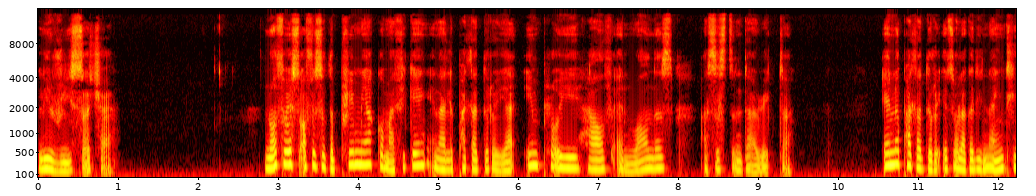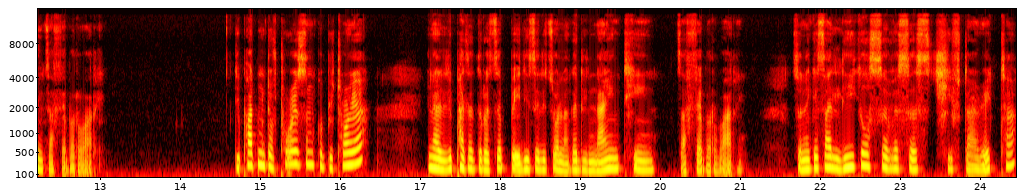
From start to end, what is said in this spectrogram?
le researcher. Northwest Office of the Premier ko Mafikeng e na le phatlhatiro ya Employee Health and Wellness Assistant Director. Eno phatlhatiro e tswala ka di-19 tsa February. Department of Tourism ko Pretoria e na le diphatlhatiro tse pedi tse di tswalang ka di-19 tsa February. Tsone ke tsa Legal Services Chief Director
